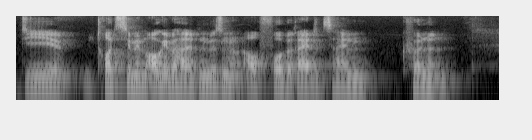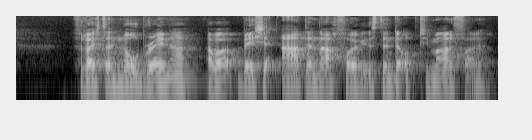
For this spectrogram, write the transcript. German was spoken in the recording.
die trotzdem im Auge behalten müssen und auch vorbereitet sein können. Vielleicht ein No-Brainer, aber welche Art der Nachfolge ist denn der Optimalfall?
